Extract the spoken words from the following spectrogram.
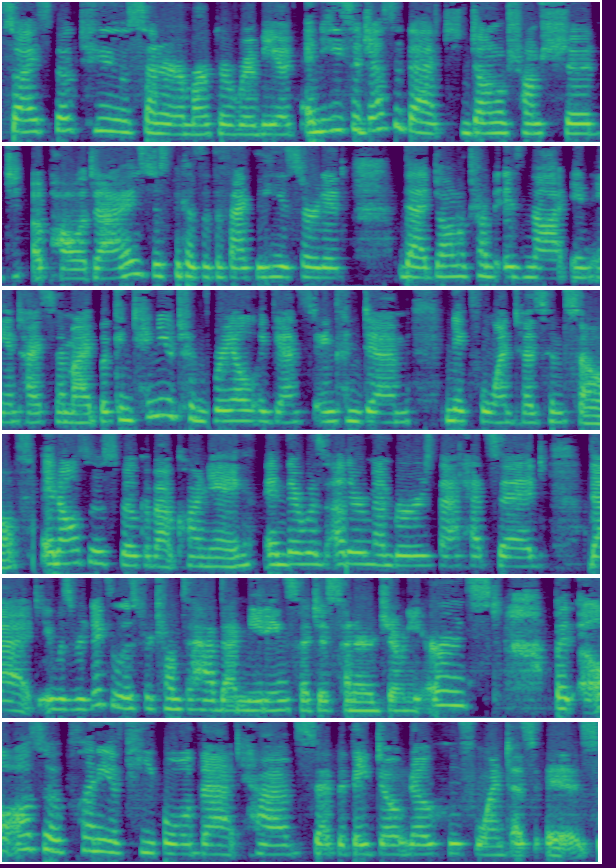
So I spoke to Senator Marco Rubio, and he suggested that Donald Trump should apologize just because of the fact that he asserted that Donald Trump is not an anti Semite, but continue to rail against and condemn Nick Fuentes himself, and also spoke about Kanye. And there was other members that had said that it was ridiculous for Trump to have that meeting, such as Senator Joni Ernst, but also plenty of people that have said that they don't know who Fuentes is.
